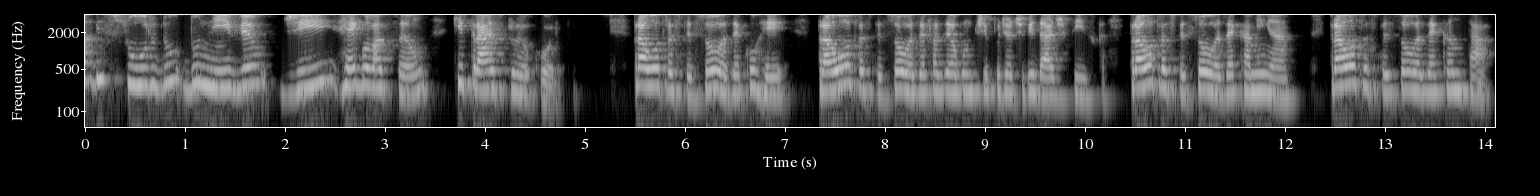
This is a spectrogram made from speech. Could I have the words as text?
absurdo do nível de regulação que traz para o meu corpo. Para outras pessoas é correr, para outras pessoas é fazer algum tipo de atividade física, para outras pessoas é caminhar, para outras pessoas é cantar.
